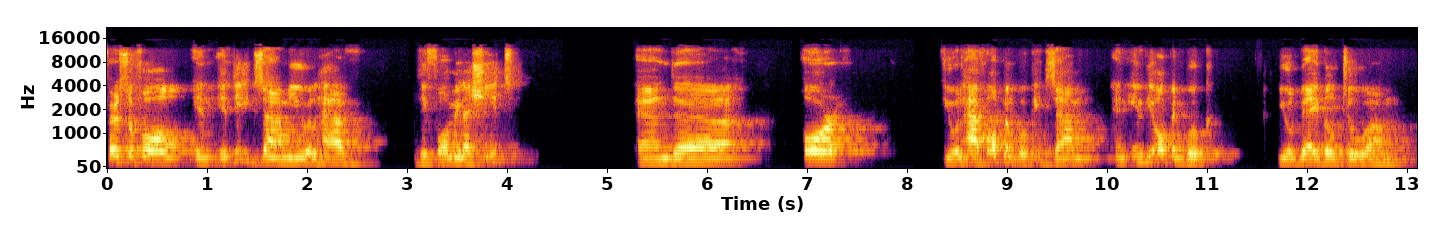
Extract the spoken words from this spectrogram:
first of all, in, in the exam, you will have the formula sheet and uh, or you will have open book exam. And in the open book, you'll be able to um,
